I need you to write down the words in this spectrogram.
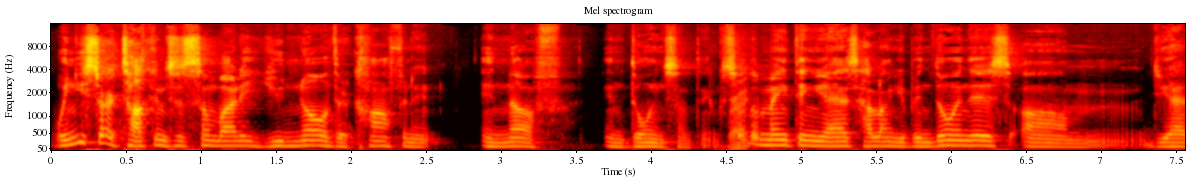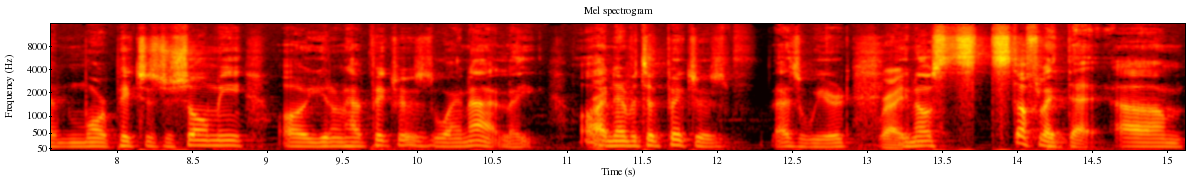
when you start talking to somebody, you know they're confident enough in doing something. So Right. the main thing you ask, how long you been doing this? Um, do you have more pictures to show me? Or you don't have pictures? Why not? Like, oh, I never took pictures. That's weird. Right. You know, s- stuff like that. Um,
